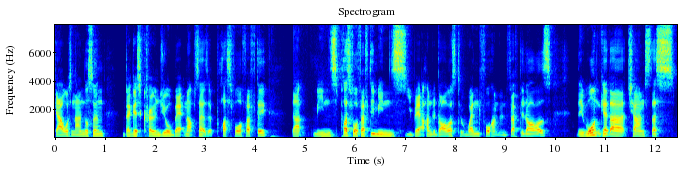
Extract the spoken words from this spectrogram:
Gallows and Anderson, biggest Crown Jewel betting upsets at plus 450. That means plus 450 means you bet $100 to win $450. They won't get that chance this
